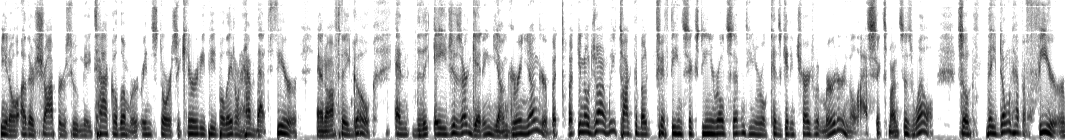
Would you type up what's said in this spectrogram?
you know other shoppers who may tackle them or in store security people. They don't have that fear, and off they go. And the ages are getting younger and younger. But but you know, John, we've talked about 15, 16 year old, 17 year old kids getting charged with murder in the last six months as well. So they don't have a fear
